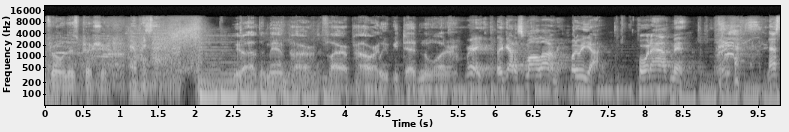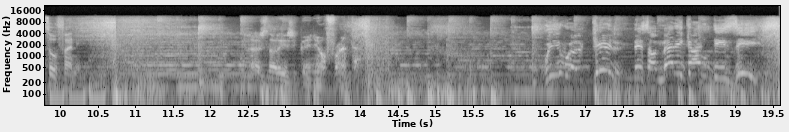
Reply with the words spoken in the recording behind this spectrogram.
What's wrong with this picture? Everything. We don't have the manpower, the firepower. We'd be dead in the water. Ray, they've got a small army. What do we got? Four and a half men. Not so funny. You know, it's not easy being your friend. We will kill this American disease.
